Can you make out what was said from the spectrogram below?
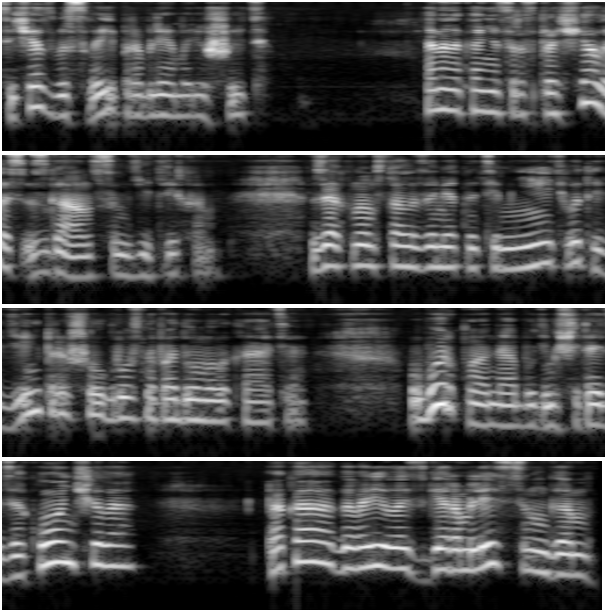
Сейчас бы свои проблемы решить. Она, наконец, распрощалась с Гансом Дитрихом. За окном стало заметно темнеть. Вот и день прошел, грустно подумала Катя. Уборку она, будем считать, закончила. Пока говорила с Гером Лессингом,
